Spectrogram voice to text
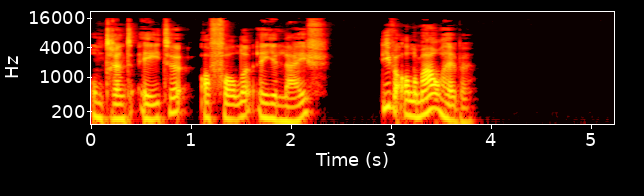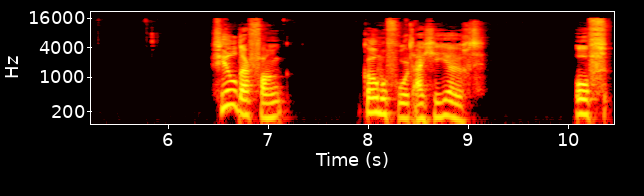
omtrent eten, afvallen en je lijf, die we allemaal hebben. Veel daarvan komen voort uit je jeugd. Of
